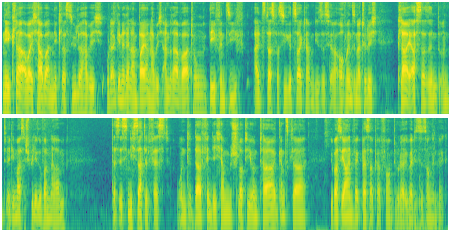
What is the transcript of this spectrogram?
Nee, klar, aber ich habe an Niklas Süle habe ich, oder generell an Bayern habe ich andere Erwartungen, defensiv, als das, was sie gezeigt haben dieses Jahr. Auch wenn sie natürlich klar Erster sind und die meisten Spiele gewonnen haben. Das ist nicht sattelfest. Und da finde ich, haben Schlotti und Tar ganz klar übers Jahr hinweg besser performt oder über die Saison hinweg.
